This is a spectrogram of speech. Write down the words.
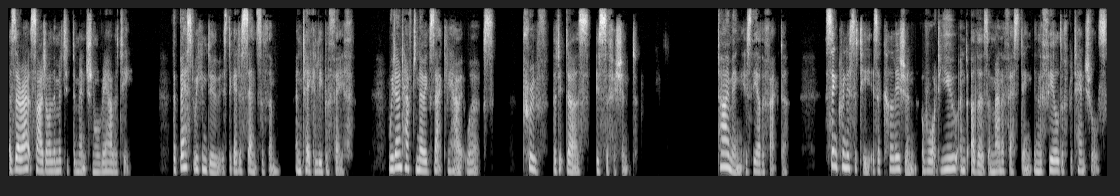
as they're outside our limited dimensional reality. The best we can do is to get a sense of them and take a leap of faith. We don't have to know exactly how it works. Proof that it does is sufficient. Timing is the other factor. Synchronicity is a collision of what you and others are manifesting in the field of potentials,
